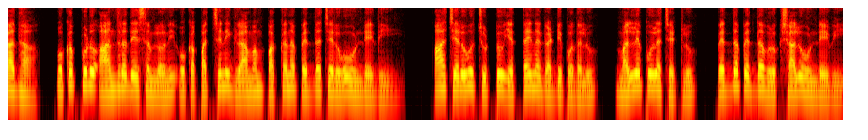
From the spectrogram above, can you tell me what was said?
కథ. ఒకప్పుడు ఆంధ్రదేశంలోని ఒక పచ్చని గ్రామం పక్కన పెద్ద చెరువు ఉండేది. ఆ చెరువు చుట్టూ ఎత్తైన గడ్డిపొదలు మల్లెపూల చెట్లు పెద్ద పెద్ద వృక్షాలు ఉండేవి.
